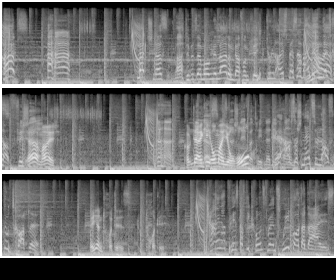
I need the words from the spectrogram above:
Hab's! Haha! Klatschnass, warte bis er morgen eine Ladung davon kriegt. Du läufst besser weiter, Nimm das, Holzkopf. Fischer. Ja, mach ich. Haha, Kommt der eigentlich auch mal hier hoch? Hör auf, so schnell zu laufen, du Trottel. Wer hier ein Trottel ist, du Trottel. Keiner pisst auf die Kunst, wenn Sweetwater da ist.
